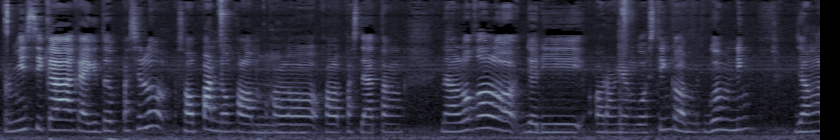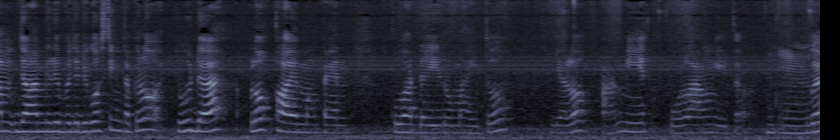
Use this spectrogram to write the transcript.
permisi kak kayak gitu. Pasti lo sopan dong kalau Hmm. kalau kalau pas datang nah lo kalau jadi orang yang ghosting kalau menurut gue mending jangan jangan milih buat jadi ghosting tapi lo ya udah lo kalau emang pengen keluar dari rumah itu ya lo pamit pulang gitu Mm-mm. gue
